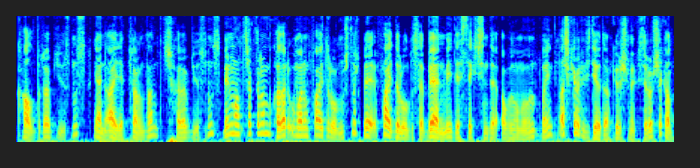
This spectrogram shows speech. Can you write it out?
kaldırabiliyorsunuz. Yani aile planından çıkarabiliyorsunuz. Benim anlatacaklarım bu kadar. Umarım faydalı olmuştur ve faydalı olduysa beğenmeyi, destek için de abone olmayı unutmayın. Başka bir videoda görüşmek üzere. Hoşçakalın.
